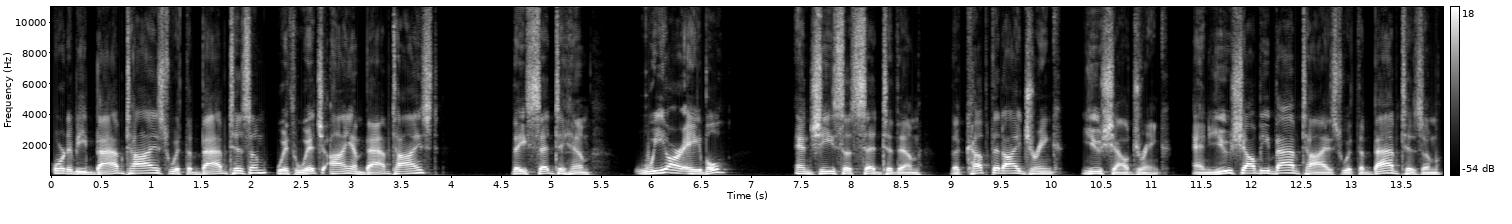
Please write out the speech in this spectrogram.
or to be baptized with the baptism with which I am baptized? They said to him, We are able. And Jesus said to them, The cup that I drink, you shall drink, and you shall be baptized with the baptism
